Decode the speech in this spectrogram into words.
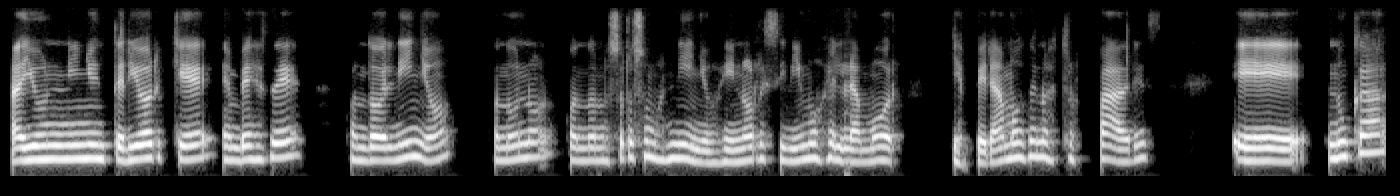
Hay un niño interior que en vez de cuando el niño, cuando uno, cuando nosotros somos niños y no recibimos el amor que esperamos de nuestros padres, eh, nunca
